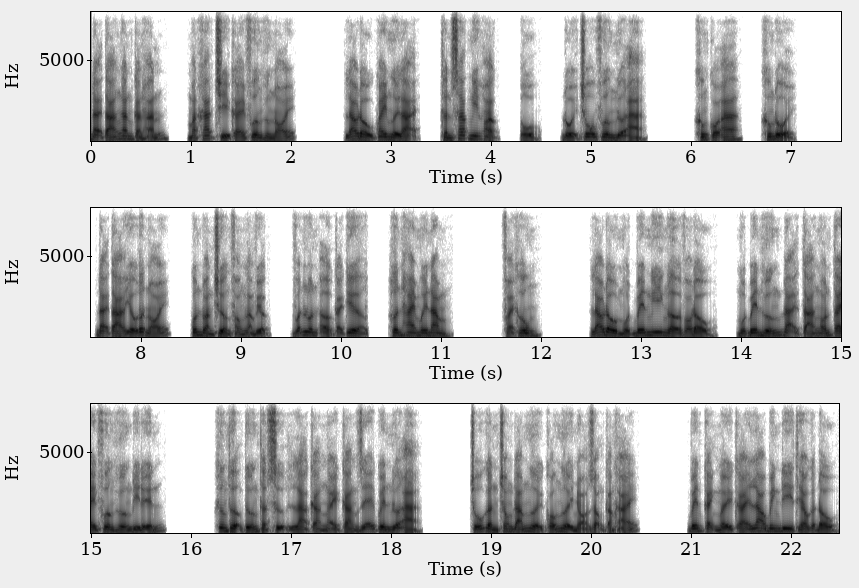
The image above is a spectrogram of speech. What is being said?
đại tá ngăn cản hắn, mặt khác chỉ cái phương hướng nói. Lao đầu quay người lại, thần sắc nghi hoặc, ồ, đổi chỗ phương nữa à? Không có a, không đổi. Đại tá yếu ớt nói, quân đoàn trưởng phòng làm việc vẫn luôn ở cái kia, hơn hai mươi năm. Phải không? Lão đầu một bên nghi ngờ vào đầu, một bên hướng đại tá ngón tay phương hướng đi đến. Khương thượng tướng thật sự là càng ngày càng dễ quên nữa à? Chỗ gần trong đám người có người nhỏ giọng cảm khái. Bên cạnh mấy cái lao binh đi theo gật đầu,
